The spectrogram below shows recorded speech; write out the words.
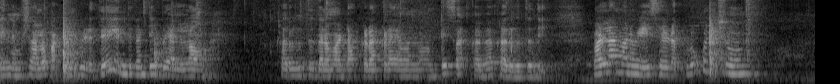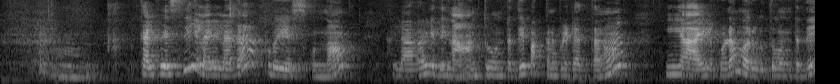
ఐదు నిమిషాలు పక్కన పెడితే ఎందుకంటే బెల్లం కరుగుతుంది అనమాట అక్కడక్కడ ఏమన్నా ఉంటే చక్కగా కరుగుతుంది. మళ్ళీ మనం వేసేటప్పుడు కొంచెం కలిపేసి ఇలా ఇలాగా ఇప్పుడు వేసుకుందాం ఇలాగా ఇది నానుతూ ఉంటుంది. పక్కన పెట్టేస్తాను. ఈ ఆయిల్ కూడా మరుగుతూ ఉంటుంది.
